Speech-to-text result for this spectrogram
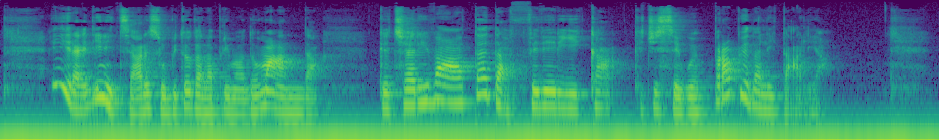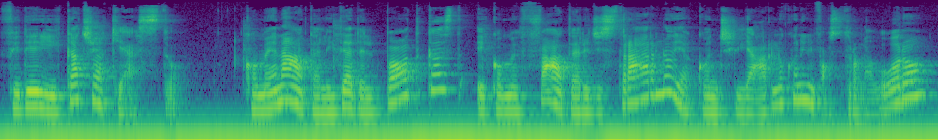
E direi di iniziare subito dalla prima domanda, che ci è arrivata da Federica, che ci segue proprio dall'Italia. Federica ci ha chiesto Com'è nata l'idea del podcast e come fate a registrarlo e a conciliarlo con il vostro lavoro?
